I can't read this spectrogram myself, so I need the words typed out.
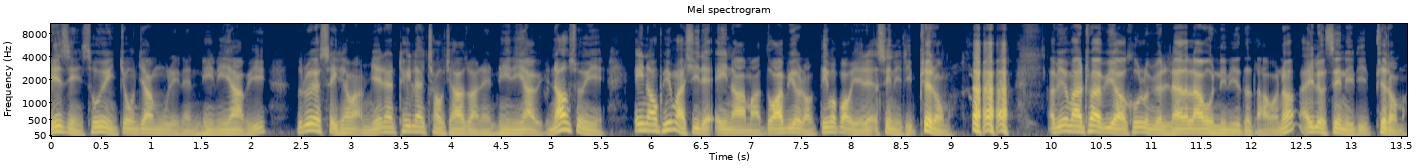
နေ့စဉ်စိုးရင်ကြုံကြမှုတွေနဲ့နေနေရပြီသူတို့ရဲ့စိတ်ထဲမှာအမြဲတမ်းထိတ်လန့်ခြောက်ခြားစွာနဲ့နေနေရပြီနောက်ဆိုရင်အိမ်နောက်ဖေးမှာရှိတဲ့အိမ်နာမှာသွားပြီးတော့တင်းမပေါက်ရတဲ့အဆင့်တွေထိဖြစ်တော့မှာအပြင်မှာထွက်ပြီးတော့အခုလိုမျိုးလမ်းသလားဖို့နေနေတတာပေါ့နော်အဲ့လိုအဆင့်တွေထိဖြစ်တော့မှာ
